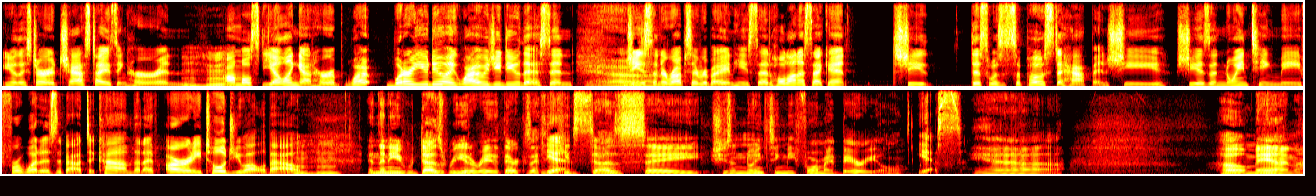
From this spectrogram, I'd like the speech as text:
you know, they started chastising her and Mm-hmm. almost yelling at her, "What what are you doing? Why would you do this?" And Yeah. Jesus interrupts everybody and he said, "Hold on a second. She this was supposed to happen. She she is anointing me for what is about to come that I've already told you all about." hmm And then he does reiterate it there because I think he does say she's anointing me for my burial. Yes. Yeah. Oh man.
